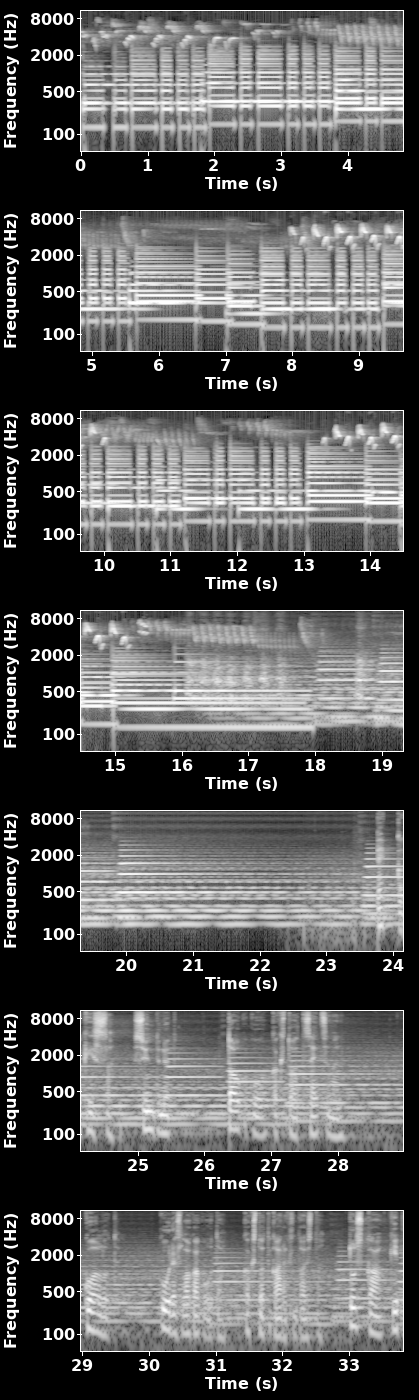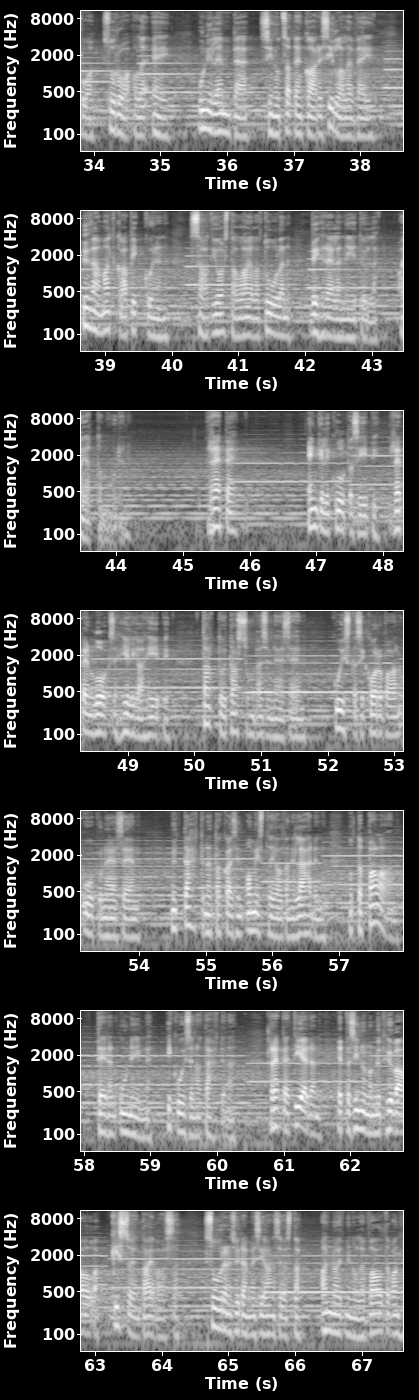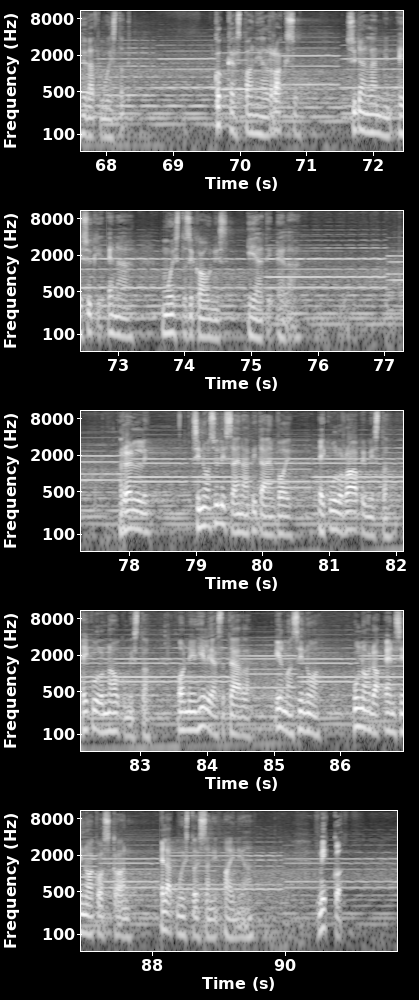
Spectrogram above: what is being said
Pekka Kissa, syntynyt toukokuu 2007, kuollut 6. lokakuuta 2018. Tuskaa, kipua, surua ole ei. Uni lempeä, sinut sateenkaari sillalle vei. Hyvää matkaa pikkuinen, saat juosta lailla tuulen vihreällä niityllä ajattomuuden. Repe, enkeli kultasiipi, repen luokse hiljaa hiipi, tarttui tassun väsyneeseen, kuiskasi korvaan uupuneeseen. Nyt tähtenä takaisin omistajaltani lähden, mutta palaan teidän uniinne ikuisena tähtenä. Repe, tiedän, että sinun on nyt hyvä olla kissojen taivaassa. Suuren sydämesi ansiosta annoit minulle valtavan hyvät muistot. Cocker Spaniel raksu, sydän lämmin ei syki enää, muistosi kaunis, iäti elää. Rölli, sinua sylissä enää pitäen voi, ei kuulu raapimista, ei kuulu naukumista, on niin hiljaista täällä, ilman sinua, unohda en sinua koskaan, elät muistoissani ainiaan. Mikko,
